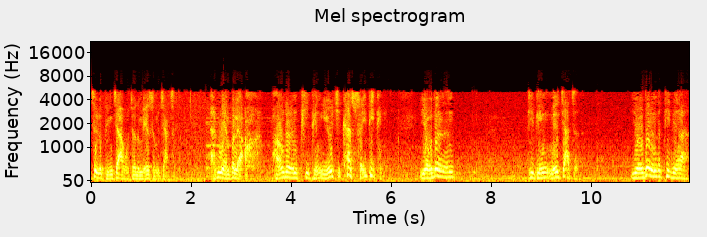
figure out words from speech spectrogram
这个评价我觉得没有什么价值的，免不了旁的人批评，尤其看谁批评。有的人批评没有价值的，有的人的批评啊，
